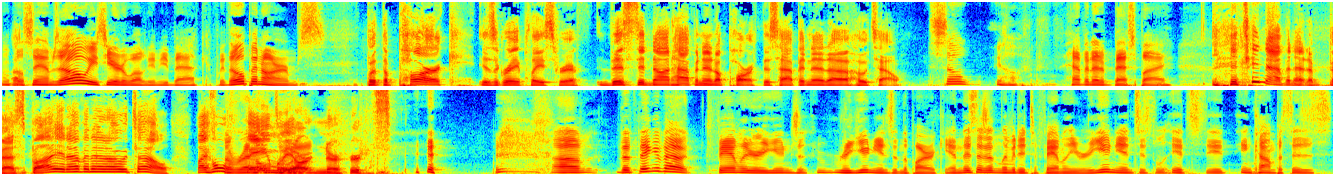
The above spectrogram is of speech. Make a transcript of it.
Uncle Sam's always here to welcome you back with open arms. But the park is a great place for this did not happen in a park this happened at a hotel So, oh, have it at a Best Buy. It didn't have it at a Best Buy. It happened at a hotel. My whole family aren't nerds. Um, the thing about family reunions reunions in the park, and this isn't limited to family reunions. It's it's it encompasses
